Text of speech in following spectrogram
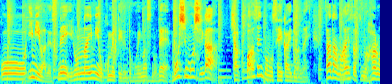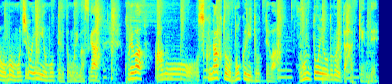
こう意味はですねいろんな意味を込めていると思いますので「もしもし」が100%の正解ではないただの挨拶の「ハロー」ももちろん意味を持ってると思いますがこれはあの少なくとも僕にとっては本当に驚いた発見で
